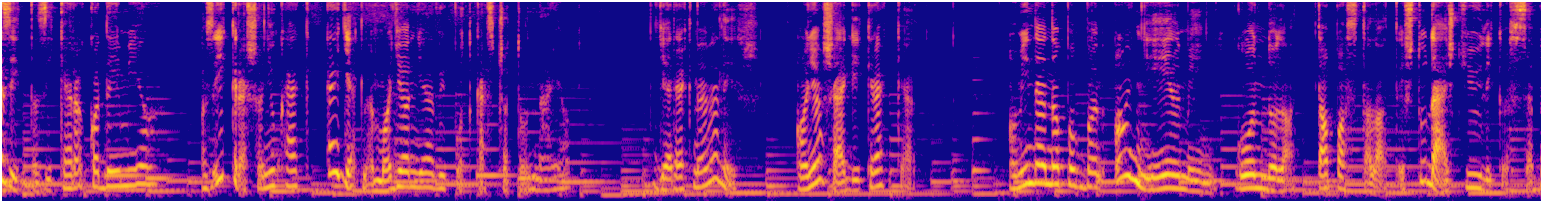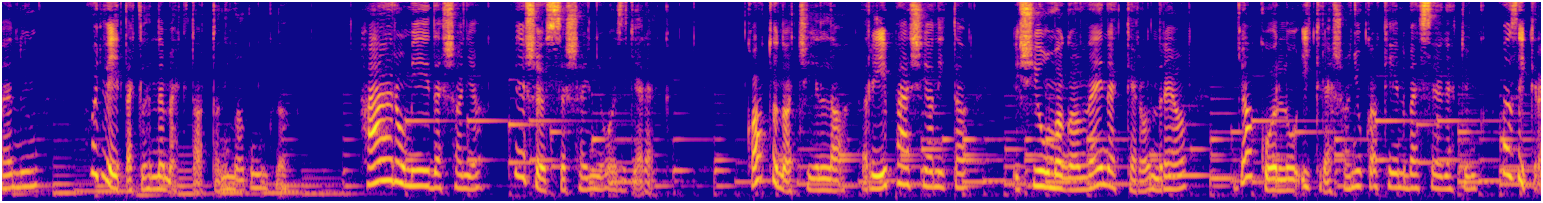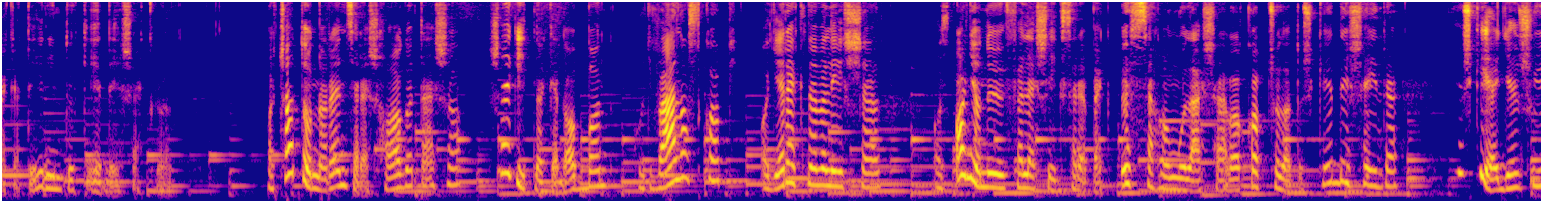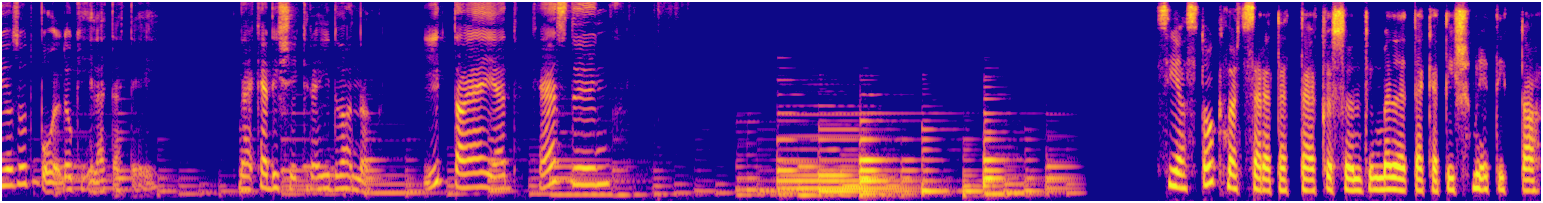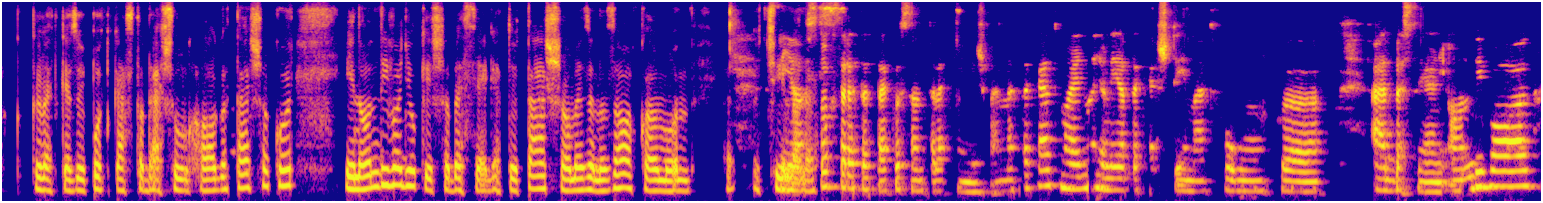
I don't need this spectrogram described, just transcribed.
Ez itt az Iker Akadémia, az Ikres Anyukák egyetlen magyar nyelvű podcast csatornája. Gyereknevelés? Anyaság ikrekkel? A mindennapokban annyi élmény, gondolat, tapasztalat és tudás gyűlik össze bennünk, hogy vétek lenne megtartani magunknak. Három édesanya és összesen nyolc gyerek. Katona Csilla, Répás Janita és jó magam Vejnekker Andrea gyakorló ikres anyukaként beszélgetünk az ikreket érintő kérdésekről. A csatorna rendszeres hallgatása segít neked abban, hogy választ kapj a gyerekneveléssel, az anya-nő feleség szerepek összehangolásával kapcsolatos kérdéseidre, és kiegyensúlyozott boldog életet élj. Neked is ikreid vannak? Itt a helyed, kezdünk! Sziasztok! Nagy szeretettel köszöntünk benneteket ismét itt a következő podcast adásunk hallgatásakor. Én Andi vagyok, és a beszélgető társam ezen az alkalmon Csilla Sziasztok! Lesz. Szeretettel köszöntelek én is benneteket. Ma egy nagyon érdekes témát fogunk átbeszélni Andival,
